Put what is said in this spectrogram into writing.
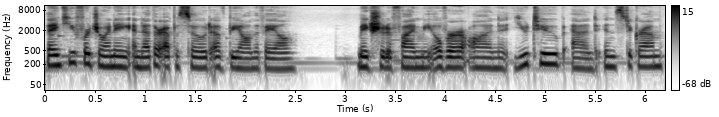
Thank you for joining another episode of Beyond the Veil. Make sure to find me over on YouTube and Instagram.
